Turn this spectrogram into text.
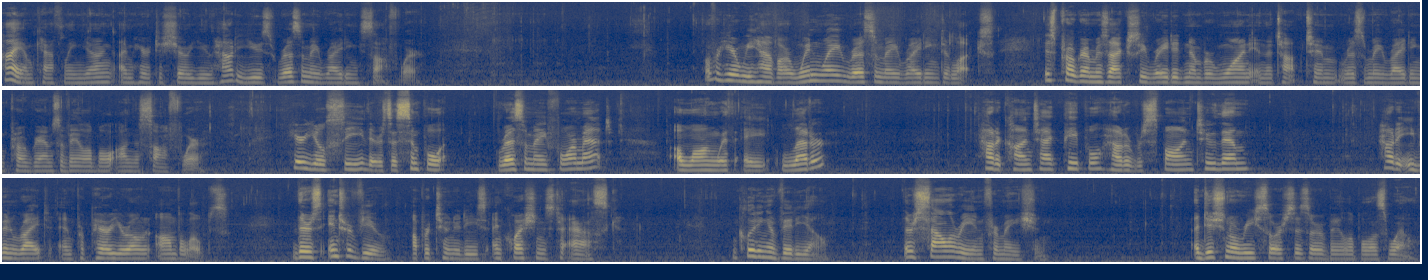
Hi, I'm Kathleen Young. I'm here to show you how to use resume writing software. Over here we have our Winway Resume Writing Deluxe. This program is actually rated number one in the top 10 resume writing programs available on the software. Here you'll see there's a simple resume format along with a letter, how to contact people, how to respond to them, how to even write and prepare your own envelopes. There's interview opportunities and questions to ask, including a video. There's salary information. Additional resources are available as well.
